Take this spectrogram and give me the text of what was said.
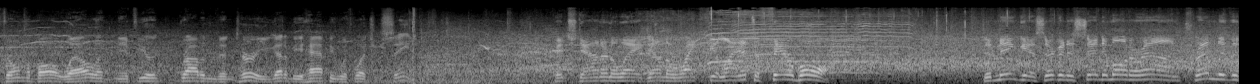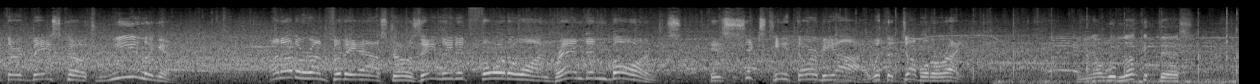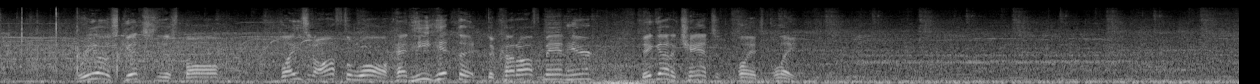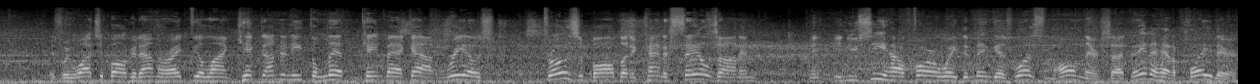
He's throwing the ball well, and if you're Robin Ventura, you got to be happy with what you're seeing. Pitch down and away, down the right field line. That's a fair ball. Dominguez, they're going to send him on around. Trembley, the third base coach, wheeling him. Another run for the Astros. They lead it 4 to 1. Brandon Barnes, his 16th RBI with the double to right. And you know, we look at this. Rios gets to this ball, plays it off the wall. Had he hit the, the cutoff man here, they got a chance at the play at the plate. As we watch the ball go down the right field line, kicked underneath the lip, came back out. Rios throws the ball, but it kind of sails on him. And, and you see how far away Dominguez was from home there, so they'd have had a play there.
